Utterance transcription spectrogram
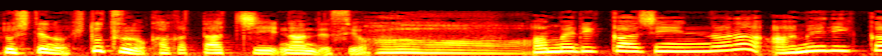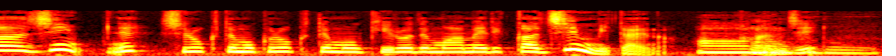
としての一つの形なんですよ。アメリカ人ならアメリカ人、ね、白くても黒くても黄色でもアメリカ人みたいな感じ。うん、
